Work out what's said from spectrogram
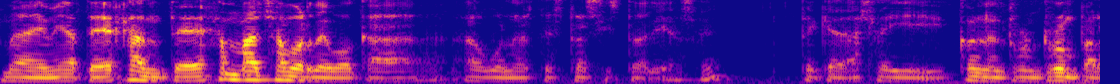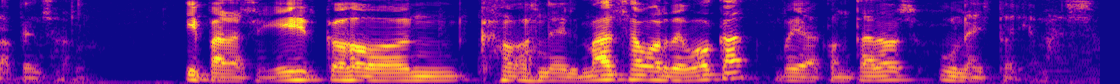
Madre mía, te dejan, te dejan mal sabor de boca algunas de estas historias, ¿eh? Te quedas ahí con el run run para pensarlo. Y para seguir con, con el mal sabor de boca, voy a contaros una historia más.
